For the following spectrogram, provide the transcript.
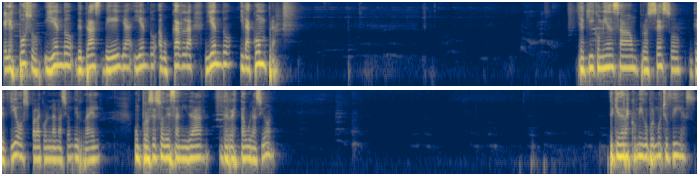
el esposo yendo detrás de ella, yendo a buscarla, yendo y la compra. Y aquí comienza un proceso de Dios para con la nación de Israel, un proceso de sanidad, de restauración. Te quedarás conmigo por muchos días.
